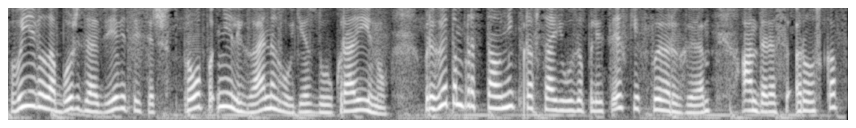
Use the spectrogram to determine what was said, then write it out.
выявіла больш за 9 тысяч спроб нелегальнага ўезду ў краіну. Пры гэтым прадстаўнік прафсаюза паліцейскіх ФРГ Андерас Роскаф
